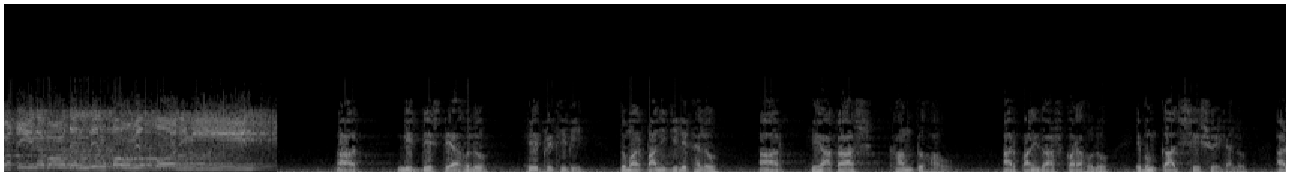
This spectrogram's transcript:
وقيل بعدا للقوم الظالمين আর নির্দেশ দেয়া হল হে পৃথিবী তোমার পানি গিলে ফেলো আর হে আকাশ ক্ষান্ত হও আর পানি হ্রাস করা হল এবং কাজ শেষ হয়ে গেল আর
